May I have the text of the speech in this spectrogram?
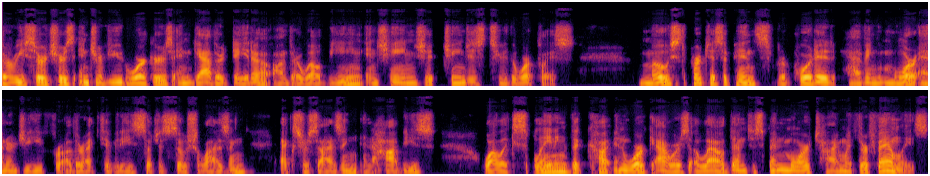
the researchers interviewed workers and gathered data on their well being and change, changes to the workplace. Most participants reported having more energy for other activities such as socializing, exercising, and hobbies, while explaining the cut in work hours allowed them to spend more time with their families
